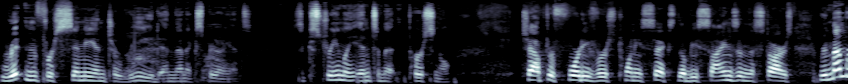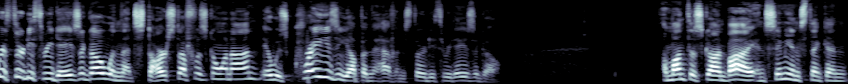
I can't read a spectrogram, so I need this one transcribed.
written for Simeon to read and then experience. It's extremely intimate and personal. Chapter 40, verse 26, there'll be signs in the stars. Remember 33 days ago when that star stuff was going on? It was crazy up in the heavens 33 days ago. A month has gone by, and Simeon's thinking,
